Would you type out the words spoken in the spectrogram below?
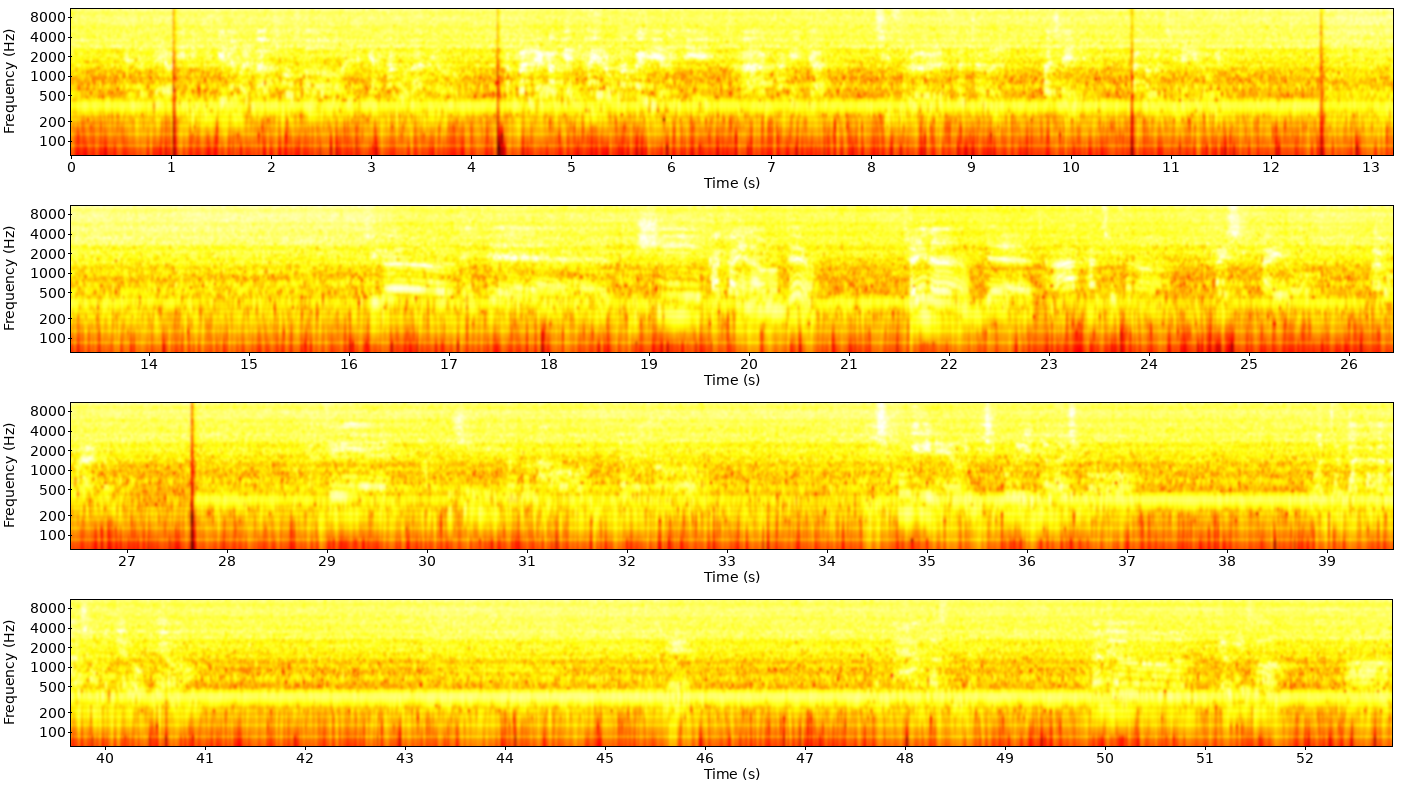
했는데요. limit 기능을 맞춰서 이렇게 하고 나면 정말 내가 몇 파이로 깎아야 되는지 정확하게 이제 치수를 설정을 하셔야 됩니다. 작업을 진행해 보겠습니다. 지금 이제 90 가까이 나오는데요. 저희는 이제 정확한 치수는 80 파이로 가공을 할 겁니다. 현재 한 90mm 정도 나온 지점에서 29mm네요. 29를 입력하시고 원점 갔다가 다시 한번 내려올게요. 예. 지금 딱 맞습니다. 그러면 여기서 어,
